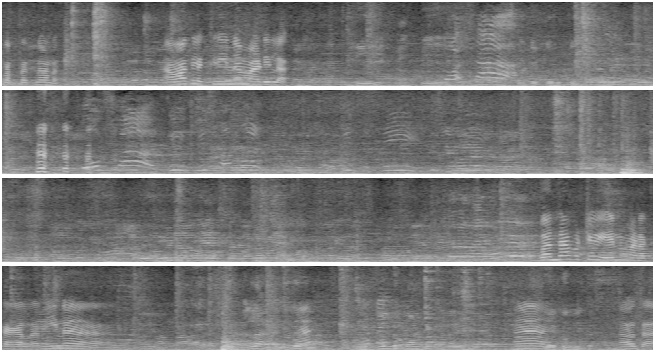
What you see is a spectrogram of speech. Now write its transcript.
ಬರ್ತದೆ ನೋಡು. ಆವಾಗಲೇ ಕ್ಲೀನ ಮಾಡಿಲ್ಲ. Tea coffee forty two rupees ಬಂದಾಗ್ಬಿಟ್ಟಿವಿ ಏನು ಮಾಡೋಕ್ಕಾಗಲ್ಲ. ನೀನು ಅಲ್ಲ ಫುಡ್ ಕ್ವಾಲಿಟಿ ಚೆನ್ನಾಗಿದೆ. ಹಾಂ. ಹೌದಾ?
